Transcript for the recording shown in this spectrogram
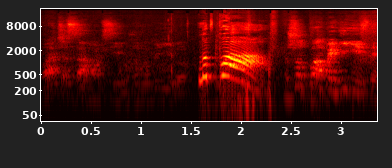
Два часа, Максим, вже надоїло. Ну пап! Ну іди?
